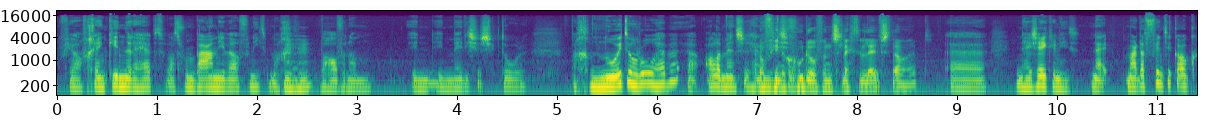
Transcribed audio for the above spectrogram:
of je wel of geen kinderen hebt, wat voor een baan je wel of niet mag, Mhm. behalve dan in, in medische sectoren, mag nooit een rol hebben. Alle mensen zijn En of je een goede of een slechte leefstijl hebt? eh, nee, zeker niet. Nee, maar dat vind ik ook,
